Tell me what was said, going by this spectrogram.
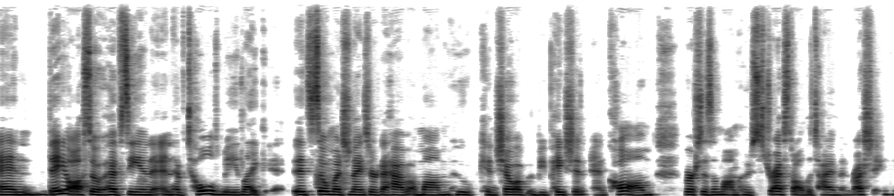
And they also have seen and have told me like it's so much nicer to have a mom who can show up and be patient and calm versus a mom who's stressed all the time and rushing.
